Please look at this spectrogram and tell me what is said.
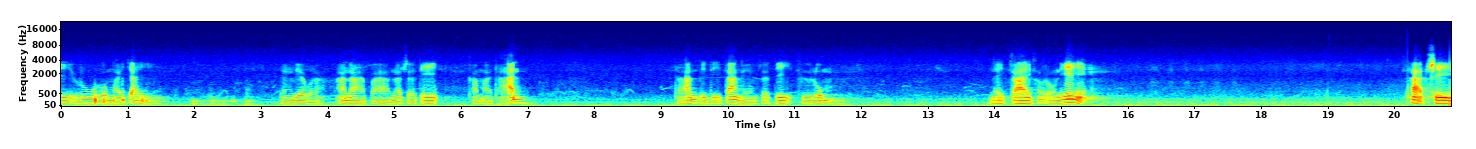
ติ รู้ลมหายใจ อย่างเดียวว่าอานาปานสติกรรมฐาน ฐานเป็นที่ตั้งแห่งสติคือลม ในกายของเรานี้ ธาตุสี่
